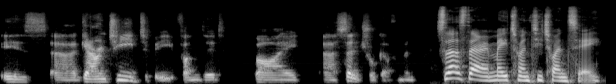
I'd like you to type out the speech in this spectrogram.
is uh, guaranteed to be funded by uh, central government. So that's there in May 2020.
